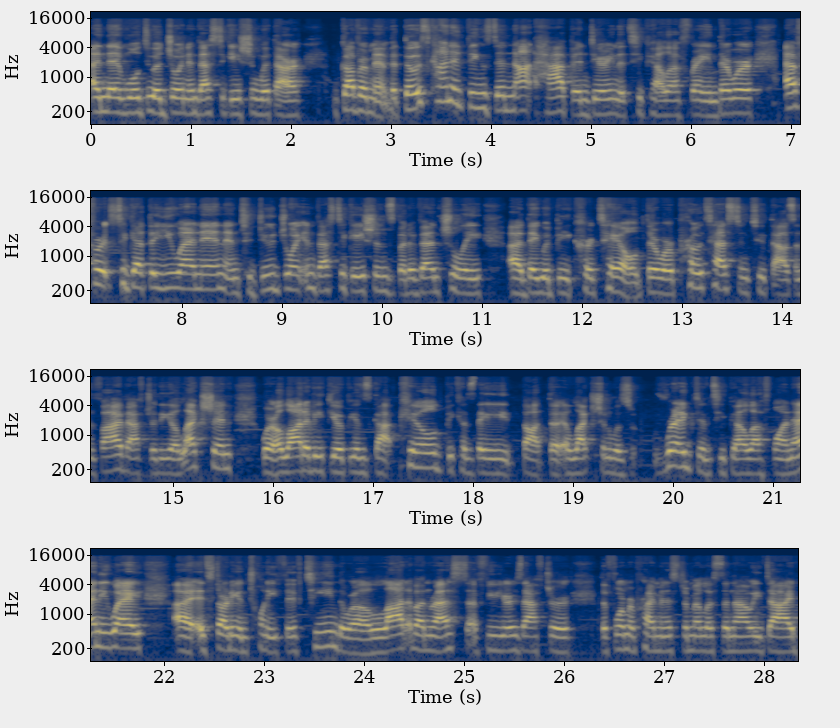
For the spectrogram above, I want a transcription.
and then we'll do a joint investigation with our government. But those kind of things did not happen during the TPLF reign. There were efforts to get the UN in and to do joint investigations, but eventually uh, they would be curtailed. There were protests in 2005 after the election where a lot of Ethiopians got killed because they thought the election was rigged and TPLF won anyway. Uh, it's starting in 2015. There were a lot of unrest a few years after the former Prime Minister Meles Zenawi died.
